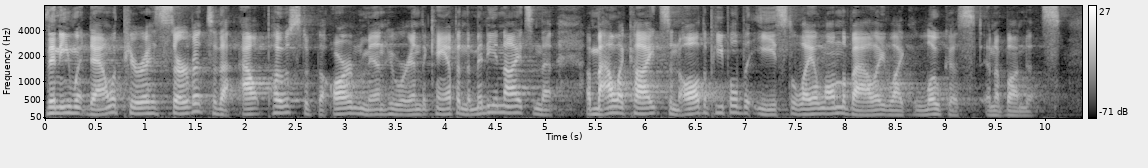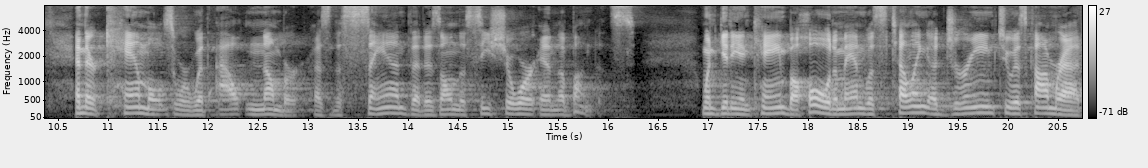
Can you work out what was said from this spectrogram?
Then he went down with Purah his servant to the outpost of the armed men who were in the camp, and the Midianites and the Amalekites and all the people of the east lay along the valley like locusts in abundance. And their camels were without number, as the sand that is on the seashore in abundance. When Gideon came, behold, a man was telling a dream to his comrade.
